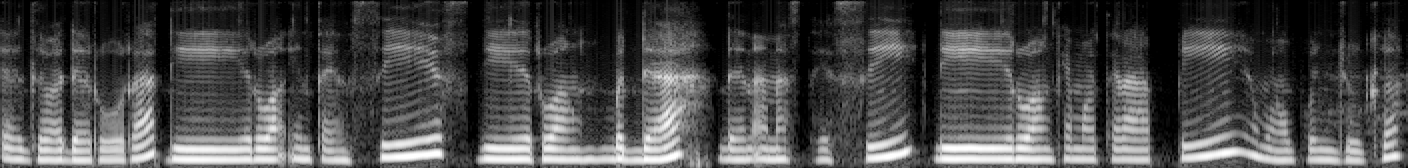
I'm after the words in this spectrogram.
eh, gawat darurat di ruang intensif di ruang bedah dan anestesi di ruang kemoterapi maupun juga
